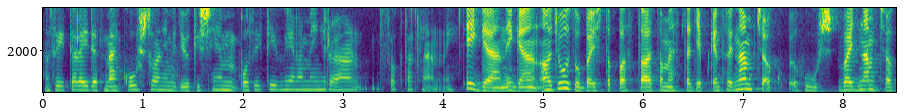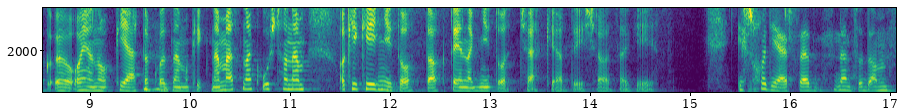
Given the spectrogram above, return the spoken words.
az ételeidet megkóstolni, vagy ők is ilyen pozitív véleményről szoktak lenni? Igen, igen. A Gyúzóba is tapasztaltam ezt egyébként, hogy nem csak hús, vagy nem csak ö, olyanok jártak uh-huh. hozzám, akik nem esznek húst, hanem akik így nyitottak. Tényleg nyitottság kérdése az egész. És hogy érzed, nem tudom,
